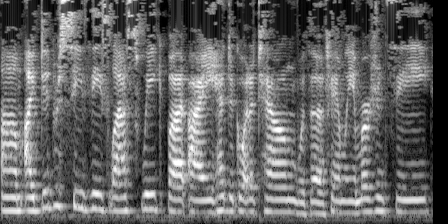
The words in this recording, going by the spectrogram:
Um, I did receive these last week, but I had to go out of town with a family emergency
